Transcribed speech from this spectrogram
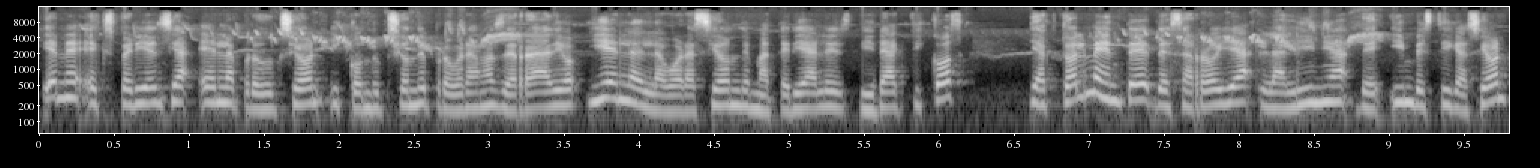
Tiene experiencia en la producción y conducción de programas de radio y en la elaboración de materiales didácticos y actualmente desarrolla la línea de investigación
